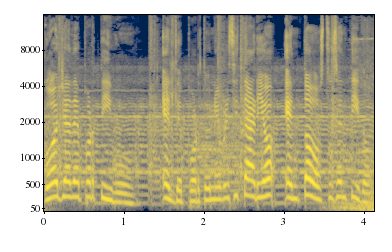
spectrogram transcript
Goya Deportivo, el deporte universitario en todos tus sentidos.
